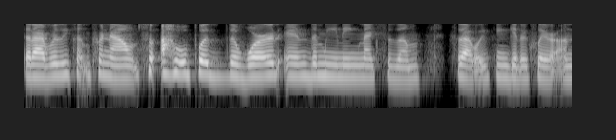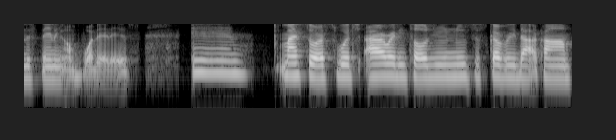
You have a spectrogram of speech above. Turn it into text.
that I really couldn't pronounce. I will put the word and the meaning next to them so that way you can get a clear understanding of what it is. And my source, which I already told you, newsdiscovery.com.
